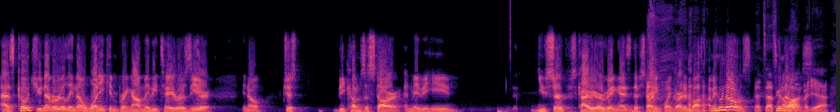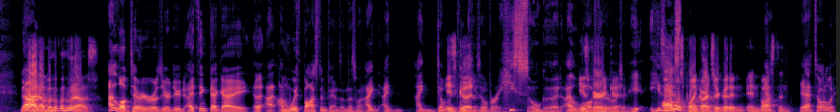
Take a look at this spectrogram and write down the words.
as coach, you never really know what he can bring out. Maybe Terry Rozier, you know, just becomes a star, and maybe he usurps Kyrie Irving as the starting point guard in Boston. I mean, who knows? That's asking a lot, but yeah. No, yeah, I know, but, but who knows? I love Terry Rozier, dude. I think that guy. Uh, I, am with Boston fans on this one. I I, I don't he's think good. he's over. He's so good. I love. Him. He's very Terry good. He, he's all those point guards are good in, in Boston. Yeah, yeah, totally.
